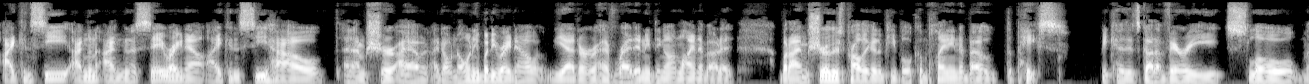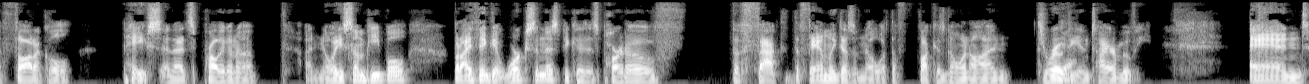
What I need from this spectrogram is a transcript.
I can see I'm gonna I'm gonna say right now I can see how and I'm sure I haven't I don't know anybody right now yet or have read anything online about it, but I'm sure there's probably gonna be people complaining about the pace because it's got a very slow, methodical pace, and that's probably gonna annoy some people. But I think it works in this because it's part of the fact that the family doesn't know what the fuck is going on throughout Yeah. the entire movie. And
